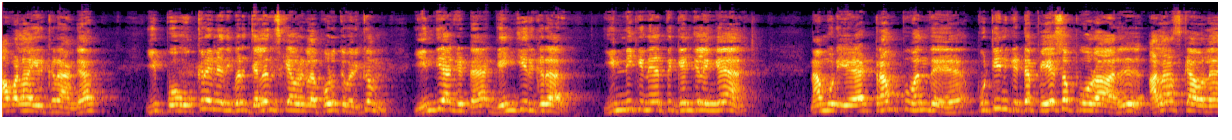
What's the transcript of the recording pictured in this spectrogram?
ஆவலா இருக்கிறாங்க. இப்போ உக்ரைன் அதிபர் ஜெலன்ஸ்கி அவர்களை பொறுத்த வரைக்கும் இந்தியா கிட்ட கெஞ்சி இருக்கிறார். இன்னைக்கு நேரத்து கெஞ்சலைங்க. நம்முடைய ட்ரம்ப் வந்து புட்டின் கிட்ட பேச போறாரு அலாஸ்காவில்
